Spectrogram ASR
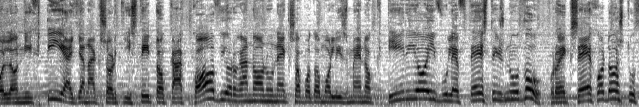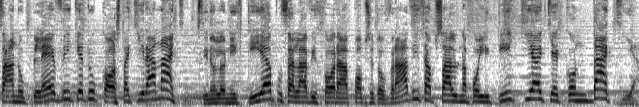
Ολονυχτία για να ξορκιστεί το κακό διοργανώνουν έξω από το μολυσμένο κτίριο οι βουλευτές της Νουδού, προεξέχοντος του Θάνου Πλεύρη και του Κώστα Κυρανάκη. Στην ολονυχτία που θα λάβει χώρα απόψε το βράδυ θα ψάλουν απολυτίκια και κοντάκια,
